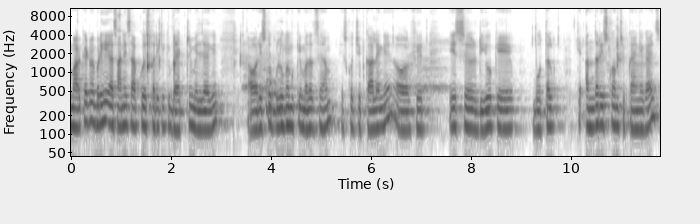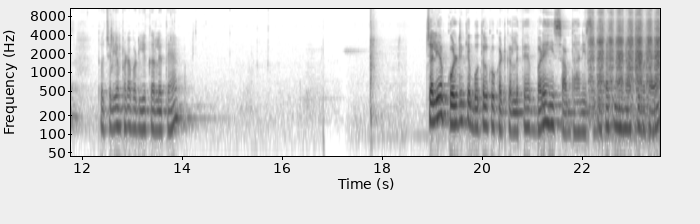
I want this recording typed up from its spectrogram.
मार्केट में बड़ी ही आसानी से आपको इस तरीके की बैटरी मिल जाएगी और इसको ग्लूगम की मदद से हम इसको चिपका लेंगे और फिर इस डीओ के बोतल के अंदर इसको हम चिपकाएँगे गाइज़ तो चलिए हम फटाफट ये कर लेते हैं। चलिए अब कोल्ड ड्रिंक के बोतल को कट कर लेते हैं बड़े ही सावधानी से। जैसा कि मैंने आपको बताया।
